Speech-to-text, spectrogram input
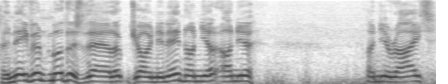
And even mothers there look joining in on your on your on your right.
